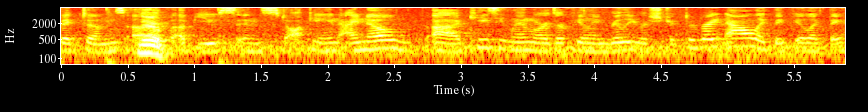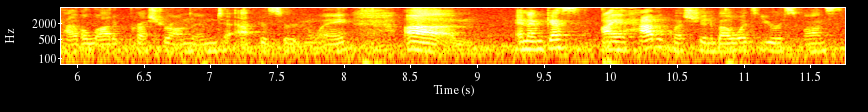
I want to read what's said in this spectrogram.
victims of yeah. abuse and stalking. I know uh, KC landlords are feeling really restricted right now. Like they feel like they have a lot of pressure on them to act a certain way. Um, and I guess I have a question about what's your response to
